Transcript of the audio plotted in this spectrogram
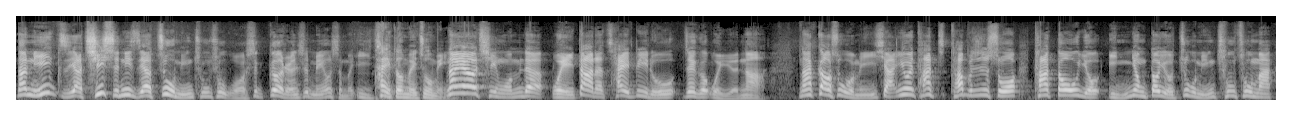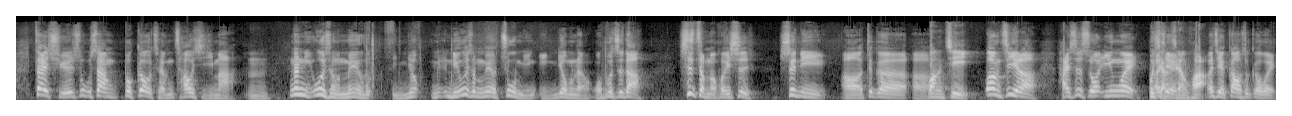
那你只要其实你只要注明出处，我是个人是没有什么意见。太多没注明，那要请我们的伟大的蔡壁如这个委员呐、啊。那告诉我们一下，因为他他不是说他都有引用都有注明出处吗？在学术上不构成抄袭嘛？嗯，那你为什么没有引用？你为什么没有注明引用呢？我不知道是怎么回事，是你哦、呃、这个呃忘记忘记了，还是说因为不讲真话？而且告诉各位，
